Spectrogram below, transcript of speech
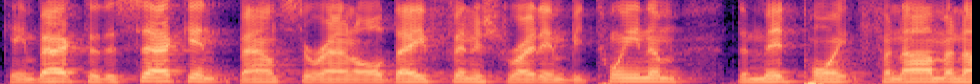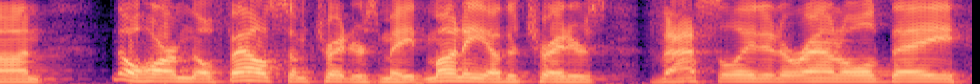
came back to the second, bounced around all day, finished right in between them. The midpoint phenomenon. No harm, no foul. Some traders made money. Other traders vacillated around all day,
